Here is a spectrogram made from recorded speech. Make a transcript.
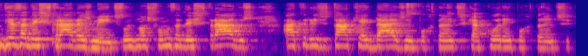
desadestrar as mentes. Nós fomos adestrados a acreditar que a idade é importante, que a cor é importante,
